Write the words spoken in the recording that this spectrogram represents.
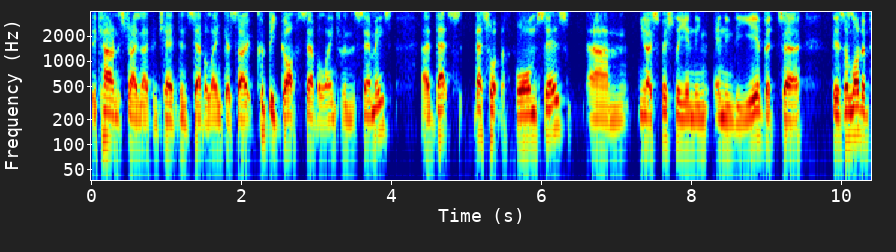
the current Australian Open champion Sabalenka. So it could be Gauff Sabalenka in the semis. Uh, that's that's what the form says. Um, you know, especially ending ending the year. But uh, there's a lot of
